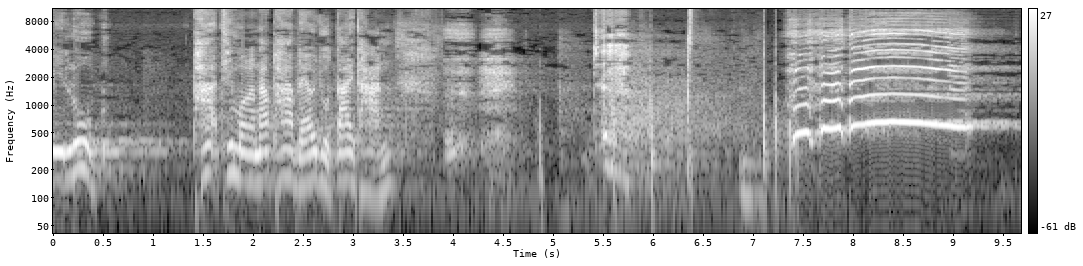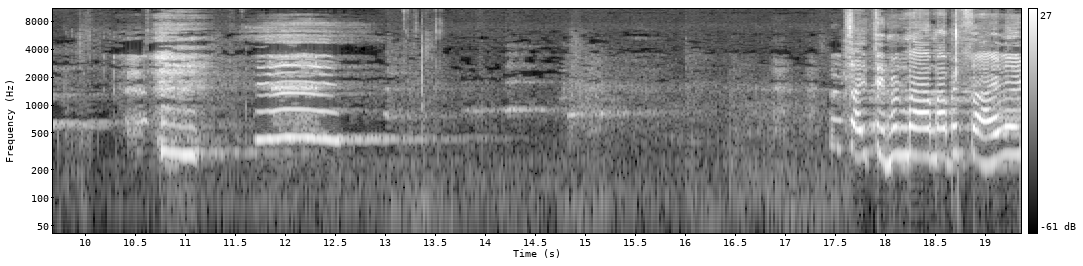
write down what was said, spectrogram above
มีรูป พระที่มรณภาพแล้วอยู่ใต้ฐาน สายติดมันมา มาเป็นสายเลย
